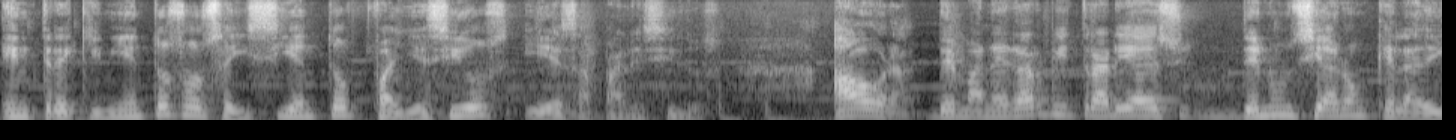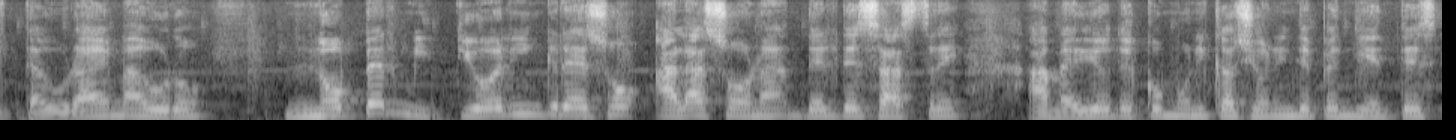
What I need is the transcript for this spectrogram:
entre 500 o 600 fallecidos y desaparecidos. Ahora, de manera arbitraria denunciaron que la dictadura de Maduro no permitió el ingreso a la zona del desastre a medios de comunicación independientes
